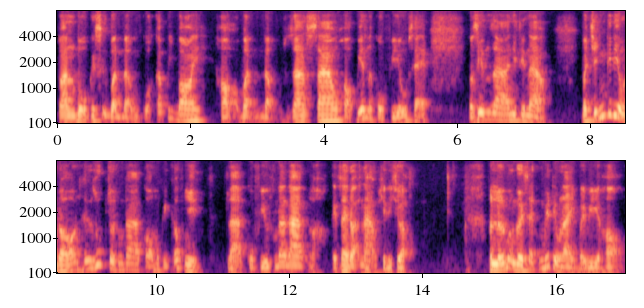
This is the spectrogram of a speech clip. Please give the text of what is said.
toàn bộ cái sự vận động của các big boy, họ vận động ra sao, họ biết là cổ phiếu sẽ nó diễn ra như thế nào. Và chính cái điều đó sẽ giúp cho chúng ta có một cái góc nhìn là cổ phiếu chúng ta đang ở cái giai đoạn nào trên thị trường. Phần lớn mọi người sẽ không biết điều này bởi vì họ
